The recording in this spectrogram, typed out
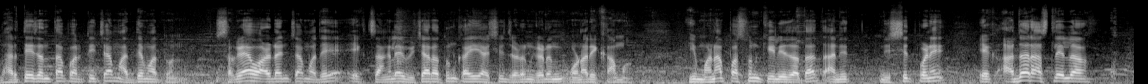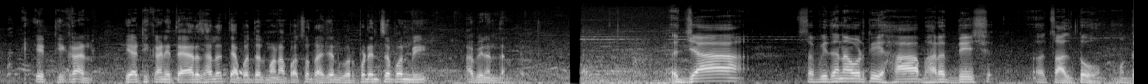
भारतीय जनता पार्टीच्या माध्यमातून सगळ्या वार्डांच्या मध्ये एक चांगल्या विचारातून काही अशी जडणघडण होणारी कामं ही मनापासून केली जातात आणि निश्चितपणे एक आदर असलेलं हे ठिकाण या ठिकाणी तयार झालं. त्याबद्दल मनापासून राजन घोरपडेंचं पण मी अभिनंदन करतो. ज्या संविधानावरती हा भारत देश चालतो मग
